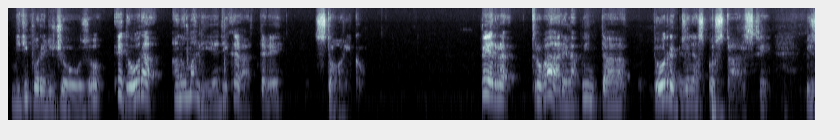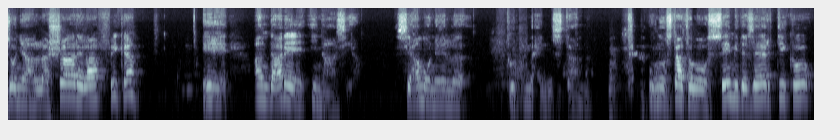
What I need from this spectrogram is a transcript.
di tipo religioso ed ora anomalie di carattere storico. Per trovare la quinta torre bisogna spostarsi, bisogna lasciare l'Africa e andare in Asia. Siamo nel Turkmenistan, uno stato semidesertico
